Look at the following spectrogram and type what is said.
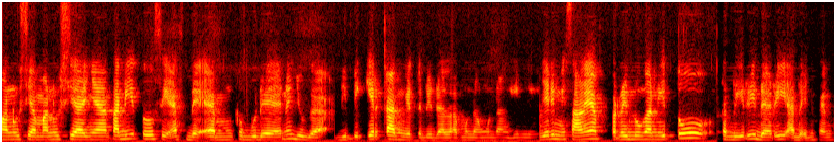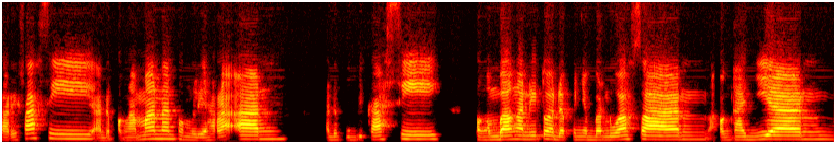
manusia-manusianya. Tadi itu si SDM kebudayaannya juga dipikirkan gitu di dalam undang-undang ini. Jadi misalnya perlindungan itu terdiri dari ada inventarisasi, ada pengamanan, pemeliharaan, ada publikasi, pengembangan itu ada penyebarluasan, pengkajian,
